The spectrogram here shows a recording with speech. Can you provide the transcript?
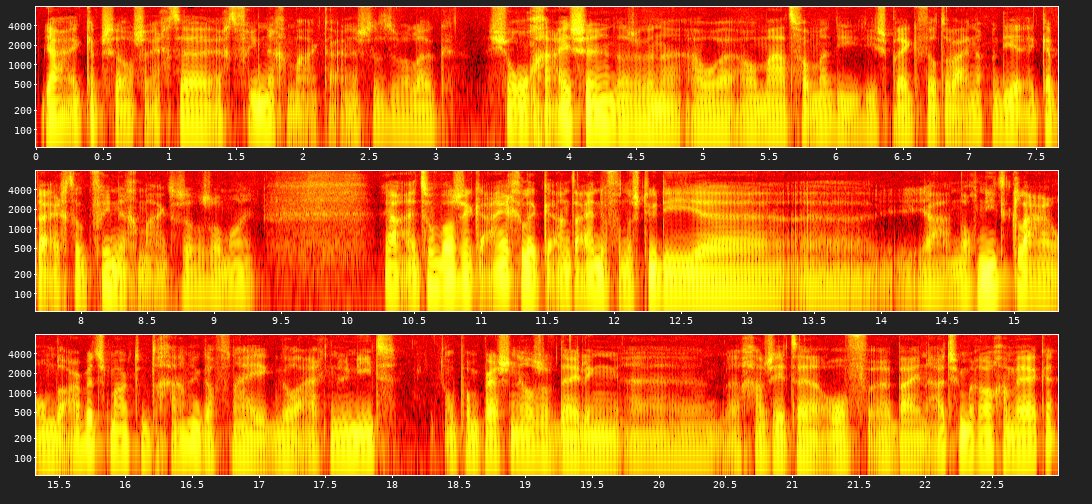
ja, ik heb zelfs echt, echt vrienden gemaakt daar. Dus dat is wel leuk. Sean Gijssen, dat is ook een eh, oude, oude maat van me, die, die spreken veel te weinig. Maar die, ik heb daar echt ook vrienden gemaakt, dus dat was wel mooi. Ja, en toen was ik eigenlijk aan het einde van de studie uh, uh, ja, nog niet klaar om de arbeidsmarkt op te gaan. Ik dacht van, hé, hey, ik wil eigenlijk nu niet op een personeelsafdeling uh, gaan zitten of bij een uitzendbureau gaan werken.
